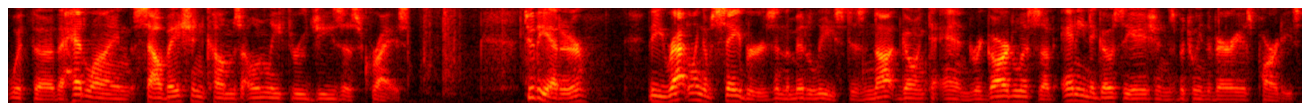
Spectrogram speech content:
with the, the headline, Salvation Comes Only Through Jesus Christ. To the editor, the rattling of sabers in the Middle East is not going to end, regardless of any negotiations between the various parties.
